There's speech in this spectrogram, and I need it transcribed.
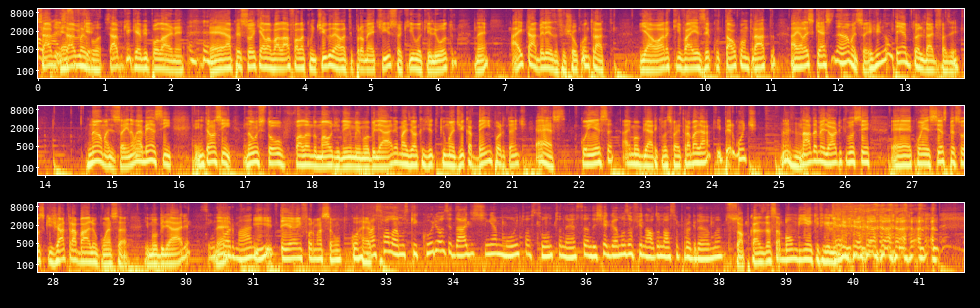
sabe, sabe, o que, sabe o que é bipolar, né? É a pessoa que ela vai lá, fala contigo, ela te promete isso, aquilo, aquele outro, né? Aí tá, beleza, fechou o contrato. E a hora que vai executar o contrato, aí ela esquece, não, mas isso aí a gente não tem habitualidade de fazer. Não, mas isso aí não é bem assim. Então, assim, não estou falando mal de nenhuma imobiliária, mas eu acredito que uma dica bem importante é essa. Conheça a imobiliária que você vai trabalhar e pergunte. Né? Uhum. Nada melhor do que você é, conhecer as pessoas que já trabalham com essa imobiliária. Se né? informar. Né? E ter a informação correta. Nós falamos que curiosidades tinha muito assunto, né, Sandra? E chegamos ao final do nosso programa. Só por causa dessa bombinha que fica ali.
